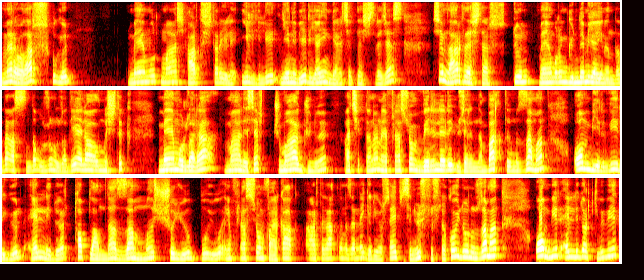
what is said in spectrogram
Merhabalar. Bugün memur maaş artışları ile ilgili yeni bir yayın gerçekleştireceğiz. Şimdi arkadaşlar dün memurun gündemi yayınında da aslında uzun uzadıya ele almıştık. Memurlara maalesef cuma günü açıklanan enflasyon verileri üzerinden baktığımız zaman 11,54 toplamda zammı, şuyu, buyu, enflasyon farkı artık aklınıza ne geliyorsa hepsini üst üste koyduğunuz zaman 11.54 gibi bir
